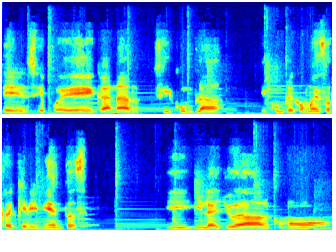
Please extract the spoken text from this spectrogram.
se, se puede ganar si cumpla y cumple como esos requerimientos y, y, le ayuda como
